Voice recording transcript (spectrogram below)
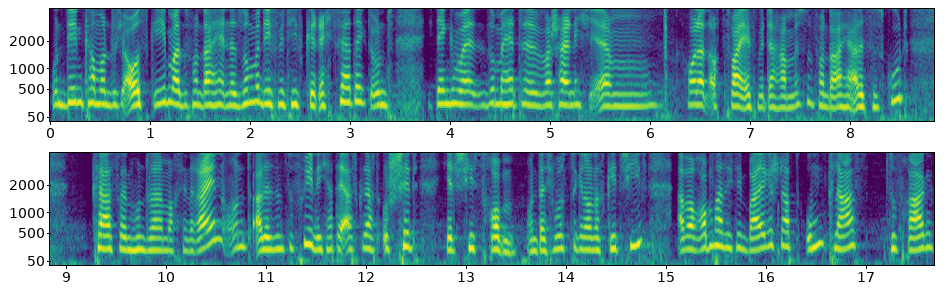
Und den kann man durchaus geben. Also von daher in der Summe definitiv gerechtfertigt. Und ich denke mal, in Summe hätte wahrscheinlich ähm, Holland auch zwei Elfmeter haben müssen. Von daher alles ist gut. Klaas Hundeler macht ihn rein und alle sind zufrieden. Ich hatte erst gedacht, oh shit, jetzt schießt Robben. Und ich wusste genau, das geht schief. Aber Robben hat sich den Ball geschnappt, um Klaas zu fragen,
